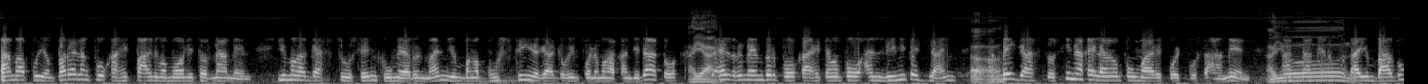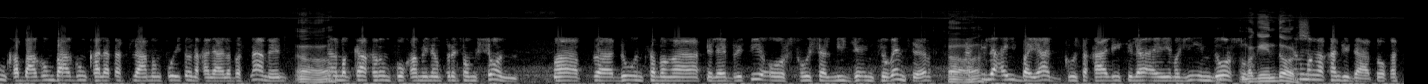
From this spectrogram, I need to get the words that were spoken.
Tama po yun. Para lang po kahit paano ma-monitor namin yung mga gastusin kung meron man, yung mga boosting na gagawin po ng mga kandidato. Ayan. Dahil remember po, kahit naman po unlimited dyan, Oo. pag may gastos, kinakailangan pong ma-report po sa amin. Ayun. At uh, meron po tayong bagong, kabagong-bagong kalatas lamang po ito na kalalabas namin Oo. na magkakaroon po kami ng presumption uh, uh, doon sa mga celebrity o social media influencer Oo. na sila ay bayad kung sakaling sila ay mag endorse Mag-i-endorse. ng mga kandidato. Kasi,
